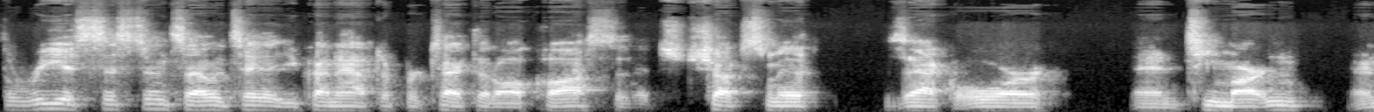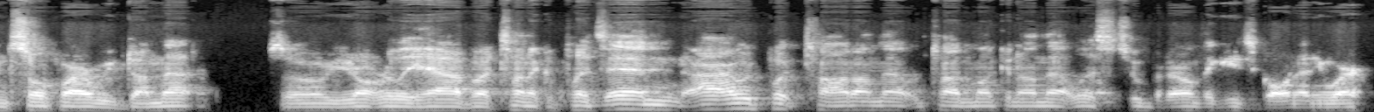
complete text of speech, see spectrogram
three assistants. I would say that you kind of have to protect at all costs, and it's Chuck Smith, Zach Orr, and Tee Martin. And so far, we've done that. So you don't really have a ton of complaints. And I would put Todd on that, Todd Monken on that list too, but I don't think he's going anywhere.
